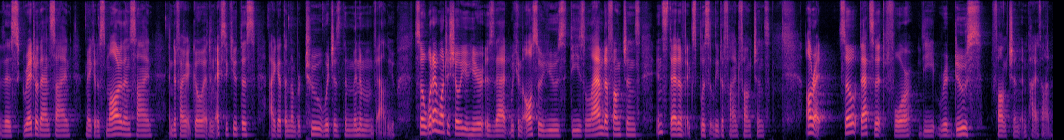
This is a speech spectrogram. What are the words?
this greater than sign, make it a smaller than sign, and if I go ahead and execute this, I get the number 2, which is the minimum value. So what I want to show you here is that we can also use these lambda functions instead of explicitly defined functions. All right, so that's it for the reduce function in Python.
